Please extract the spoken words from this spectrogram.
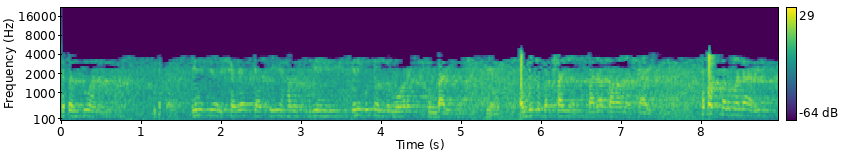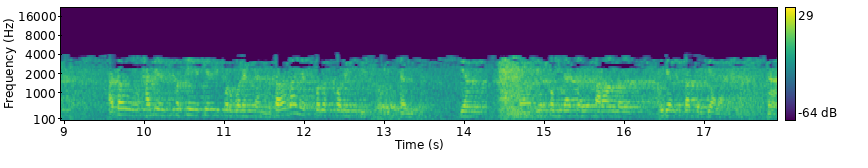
ketentuan ini dia syariat kata ini harus begini. Ini butuh untuk mengoreksi kembali. Ya. Dan butuh bertanya kepada para masyarakat. Sebab kalau madaris atau hal yang seperti ini tidak diperbolehkan. Betapa banyak sekolah-sekolah di sekolah yang uh, direkomendasi oleh para ulama kemudian tetap berjalan. Nah,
